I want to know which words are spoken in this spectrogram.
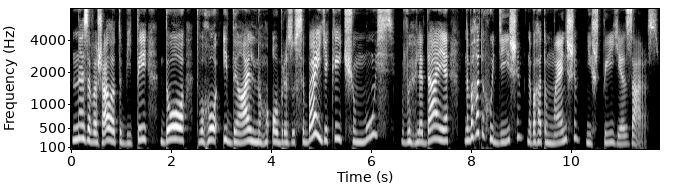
не заважала тобі йти до твого ідеального образу себе, який чомусь виглядає набагато худішим, набагато меншим, ніж ти є зараз.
